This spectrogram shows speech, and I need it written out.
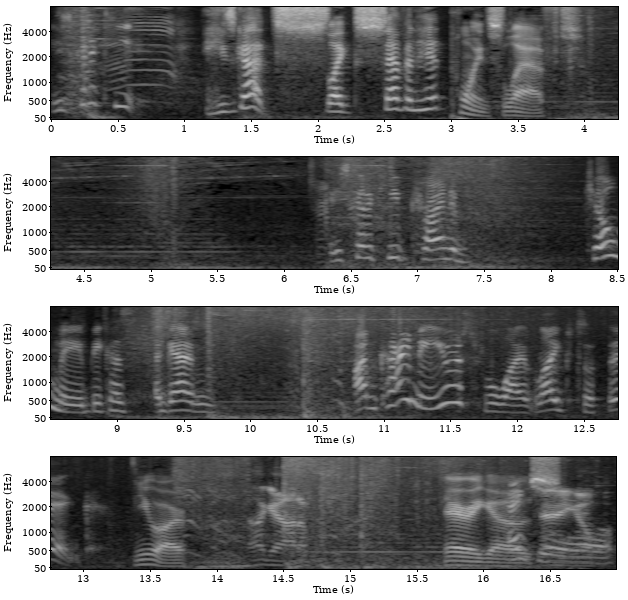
He's gonna keep. He's got like seven hit points left. He's gonna keep trying to kill me because, again, I'm kind of useful. I like to think. You are. I got him. There he Thank goes. you. There you go.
